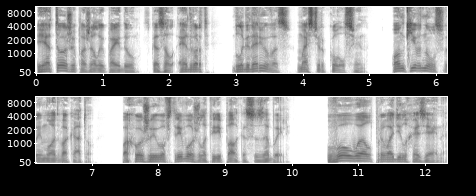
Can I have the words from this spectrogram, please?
«Я тоже, пожалуй, пойду», — сказал Эдвард. «Благодарю вас, мастер Колсвин». Он кивнул своему адвокату. Похоже, его встревожила перепалка с Изабель. Воуэлл проводил хозяина.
